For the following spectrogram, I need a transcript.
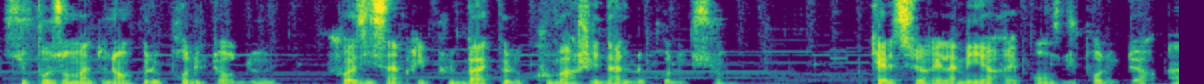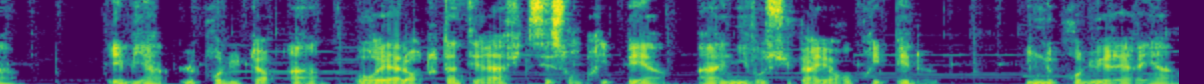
supposons maintenant que le producteur 2 choisisse un prix plus bas que le coût marginal de production. Quelle serait la meilleure réponse du producteur 1 Eh bien, le producteur 1 aurait alors tout intérêt à fixer son prix P1 à un niveau supérieur au prix P2. Il ne produirait rien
